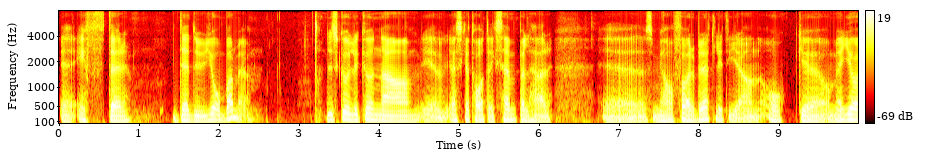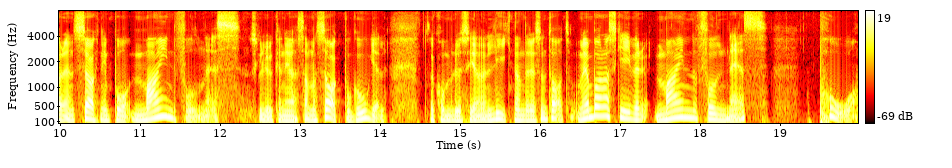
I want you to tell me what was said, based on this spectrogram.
eh, efter det du jobbar med. Du skulle kunna, eh, jag ska ta ett exempel här eh, som jag har förberett lite grann. Och eh, om jag gör en sökning på mindfulness, skulle du kunna göra samma sak på Google, så kommer du se en liknande resultat. Om jag bara skriver mindfulness på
